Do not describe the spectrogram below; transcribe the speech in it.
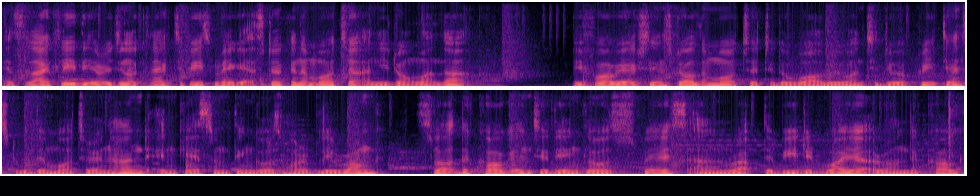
It's likely the original connector piece may get stuck in the motor and you don't want that. Before we actually install the motor to the wall, we want to do a pre-test with the motor in hand in case something goes horribly wrong. Slot the cog into the enclosed space and wrap the beaded wire around the cog.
